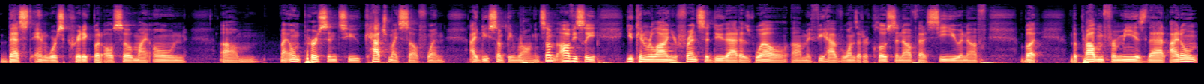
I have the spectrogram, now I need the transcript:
best and worst critic, but also my own um, my own person to catch myself when I do something wrong. And some obviously you can rely on your friends to do that as well um, if you have ones that are close enough that see you enough. But the problem for me is that I don't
